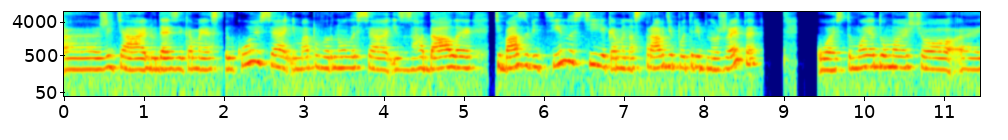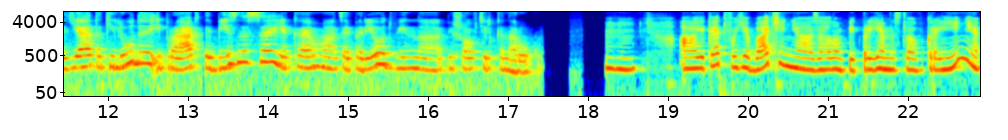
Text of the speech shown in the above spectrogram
е, життя людей, з якими я спілкуюся, і ми повернулися і згадали ті базові цінності, якими насправді потрібно жити. Ось тому я думаю, що е, є такі люди і проекти, бізнеси, яким е, цей період він е, пішов тільки на руку. Угу. А яке твоє бачення загалом підприємництва в Україні,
